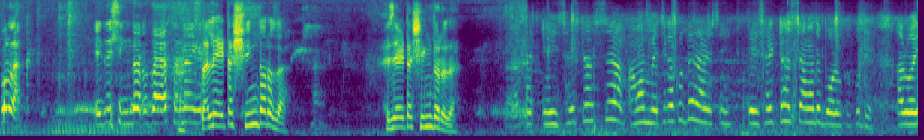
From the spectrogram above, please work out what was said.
পোলাক। এই যে সিং দরজা আছে না তাহলে এটা সিং দরজা? এই যে এটা সিং দরজা? এই সাইডটা হচ্ছে আমার মেজি কাকুদের আর এই- সাইডটা হচ্ছে আমাদের বড় কাকুদের। আর ওই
